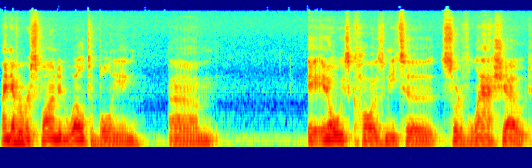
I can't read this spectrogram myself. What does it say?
I never responded well to bullying. Um, it, it always caused me to sort of lash out.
